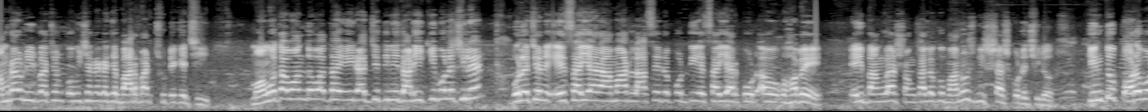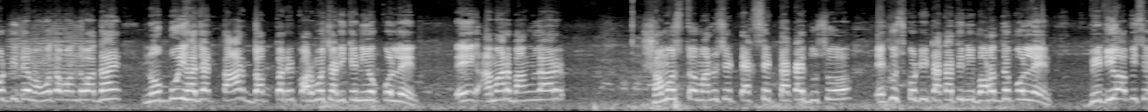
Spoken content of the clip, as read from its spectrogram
আমরাও নির্বাচন কমিশনের কাছে বারবার ছুটে গেছি। মমতা বন্দ্যোপাধ্যায় এই রাজ্যে তিনি দাঁড়িয়ে কি বলেছিলেন? বলেছেন, এসআইআর আমার, লাশের ওপর দিয়ে এসআইআর হবে। এই বাংলার সংখ্যালঘু মানুষ বিশ্বাস করেছিল। কিন্তু পরবর্তীতে মমতা বন্দ্যোপাধ্যায় নব্বই হাজার তার দপ্তরের কর্মচারীকে নিয়োগ করলেন। এই আমার বাংলার সমস্ত মানুষের ট্যাক্সের টাকায় দুশো একুশ কোটি টাকা তিনি বরাদ্দ করলেন। বিডিও অফিসে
